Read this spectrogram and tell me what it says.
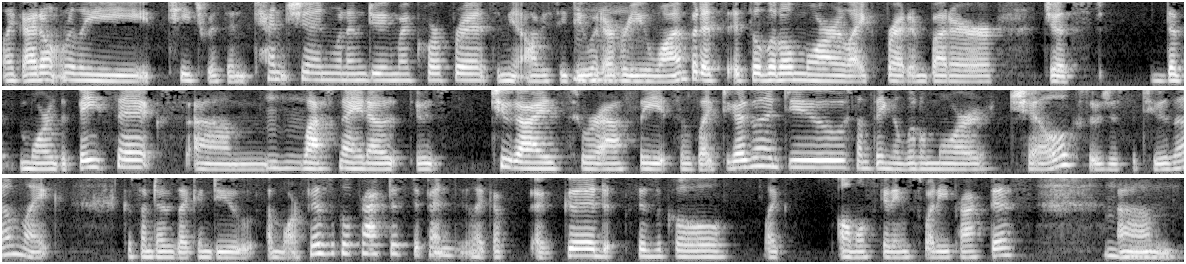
like I don't really teach with intention when I'm doing my corporates. I mean, obviously do whatever Mhm. you want, but it's it's a little more like bread and butter, just the more the basics. Um, Mhm. Last night, I was, it was two guys who were athletes. I was like, "Do you guys want to do something a little more chill?" Because it was just the two of them. Like, because sometimes I can do a more physical practice, depending like a, a good physical, like almost getting sweaty practice. Mhm. Um,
